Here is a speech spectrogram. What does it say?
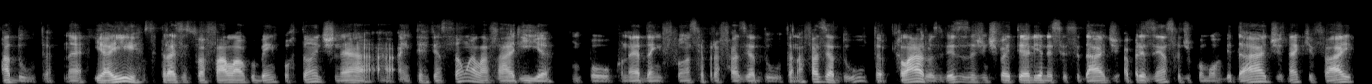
adulta, né? E aí você traz em sua fala algo bem importante, né? A, a intervenção ela varia um pouco, né, da infância para a fase adulta. Na fase adulta, claro, às vezes a gente vai ter ali a necessidade, a presença de comorbidade, né, que vai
